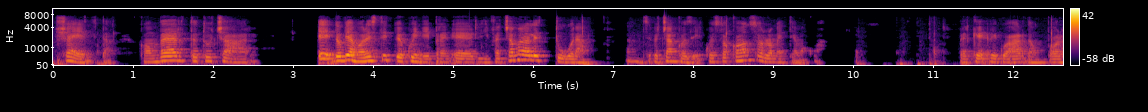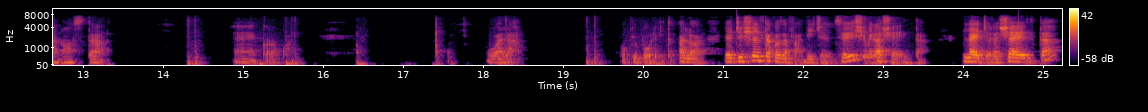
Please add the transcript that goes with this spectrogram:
scelta, convert to char, e dobbiamo restituire, quindi eh, gli facciamo la lettura, anzi facciamo così, questo console lo mettiamo qua, perché riguarda un po' la nostra, eccolo qua, voilà, o più pulito. Allora, legge scelta cosa fa? Dice, inseriscimi la scelta, legge la scelta,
